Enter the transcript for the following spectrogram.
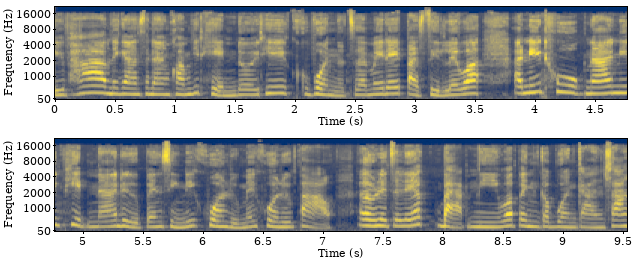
รีภาพในการแสดงความคิดเห็นโดยที่ครูพลจะไม่ได้ตัดสินเลยว่า อันนี้ถูกนะอันนี้ผิดนะ หรือเป็นสิ่งที่ควรหรือไม่ควรหรือเปล่า เราเลยจะเรียกแบบนี้ว่าเป็นกระบวนการสร้าง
